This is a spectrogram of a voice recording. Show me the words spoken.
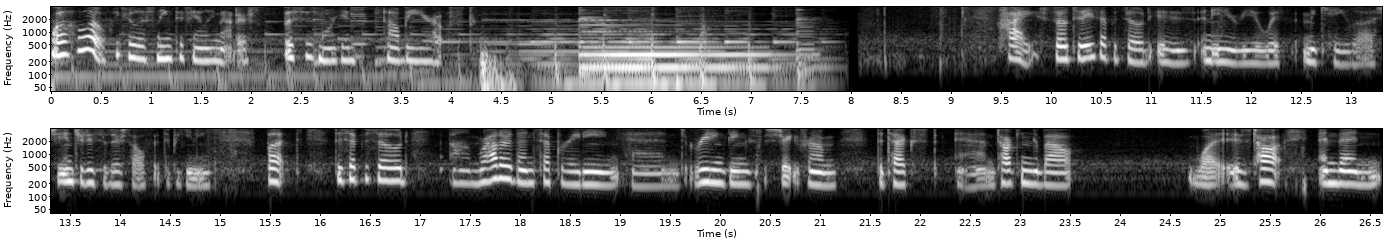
Well, hello, you're listening to Family Matters. This is Morgan, and I'll be your host. Hi, so today's episode is an interview with Makayla. She introduces herself at the beginning, but this episode, um, rather than separating and reading things straight from the text and talking about what is taught and then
